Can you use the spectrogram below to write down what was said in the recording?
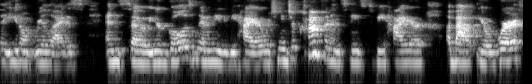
that you don't realize. And so your goal is going to need to be higher, which means your confidence needs to be higher about your worth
